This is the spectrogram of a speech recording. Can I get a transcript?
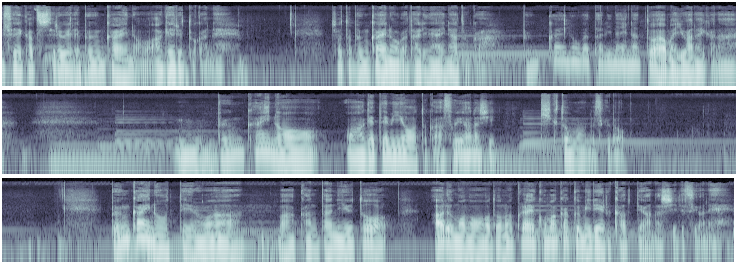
生活してる上で分解能を上げるとかねちょっと分解能が足りないなとか分解能が足りないなとはあんま言わないかな。うん、分解能を上げてみようとかそういう話聞くと思うんですけど分解能っていうのはまあ簡単に言うとあるものをどのくらい細かく見れるかっていう話ですよね。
